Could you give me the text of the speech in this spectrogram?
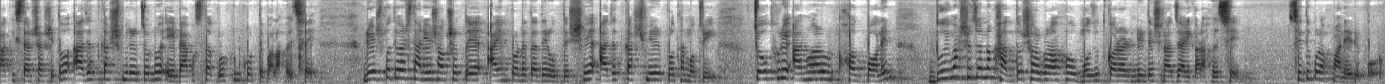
পাকিস্তান শাসিত আজাদ কাশ্মীরের জন্য এই ব্যবস্থা গ্রহণ করতে বলা হয়েছে। বৃহস্পতিবার স্থানীয় সংসদে আইন প্রণেতাদের উদ্দেশ্যে আজাদ কাশ্মীরের প্রধানমন্ত্রী চৌধুরী আনোয়ারুল হক বলেন, দুই মাসের জন্য খাদ্য সরবরাহ মজুত করার নির্দেশনা জারি করা হয়েছে। সিদ্দিকুর রহমানের রিপোর্ট।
